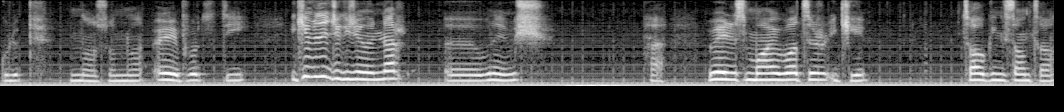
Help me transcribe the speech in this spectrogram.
Kulüp. Ondan sonra Airport City. İkimizin çekeceği oyunlar e, bu neymiş? Ha. Where is my water 2. Talking Santa.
